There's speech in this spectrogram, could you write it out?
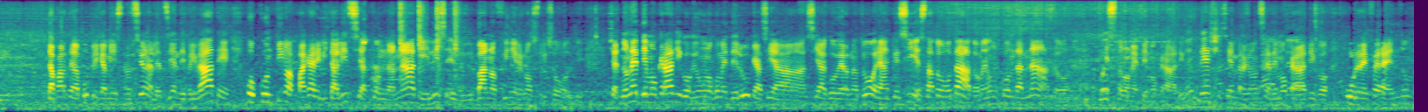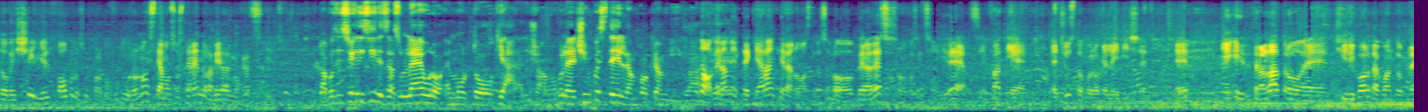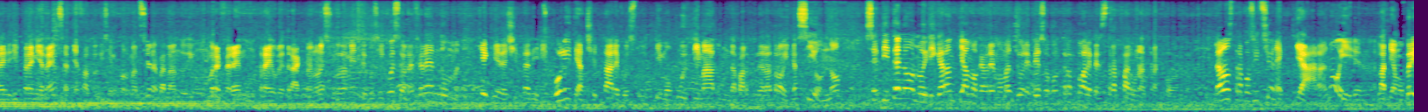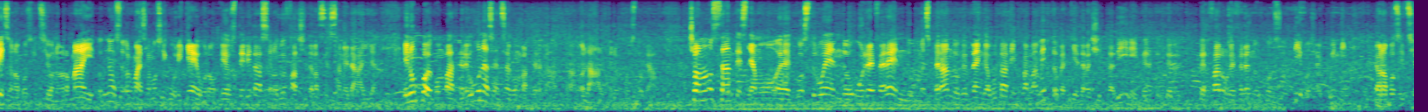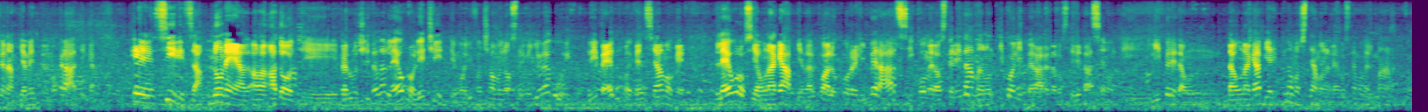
da parte della pubblica amministrazione alle aziende private o continua a pagare vitalizi a condannati e lì vanno a finire i nostri soldi. Cioè non è democratico che uno come De Luca sia, sia governatore, anche sì è stato votato ma è un condannato. Questo non è democratico, invece sembra che non sia democratico un referendum dove sceglie il popolo sul proprio futuro. Noi stiamo sostenendo la vera democrazia la posizione di Siriza sull'euro è molto chiara, diciamo, quella del 5 Stelle è un po' più ambigua. No, e... veramente è chiara anche la nostra, solo per adesso sono posizioni diverse, infatti è, è giusto quello che lei dice. Ehm, e, e, tra l'altro eh, ci ricorda quanto il, pre, il, Premier Renzi abbia fatto disinformazione parlando di un referendum tra euro e dracma, non è assolutamente così, questo è un referendum che chiede ai cittadini volete accettare quest'ultimo ultimatum da parte della Troica, sì o no? Se dite no noi vi garantiamo che avremo maggiore peso contrattuale per strappare un altro accordo. La nostra posizione è chiara, noi eh, l'abbiamo presa una posizione, ormai, noi ormai siamo sicuri che euro e austerità siano due facce della stessa medaglia. E non puoi combattere una senza combattere l'altra, o l'altra in questo caso. Ciò nonostante stiamo eh, costruendo un referendum sperando che venga votato in Parlamento per chiedere ai cittadini, per, per, per fare un referendum consultivo, cioè quindi è una posizione ampiamente democratica e Siriza non è ad oggi per l'uscita dall'euro legittimo, gli facciamo i nostri migliori auguri. Ripeto, noi pensiamo che l'euro sia una gabbia dal quale occorre liberarsi come l'austerità, ma non ti puoi liberare dall'austerità se non ti liberi da, un, da una gabbia, no non stiamo nell'euro, stiamo nel marco.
